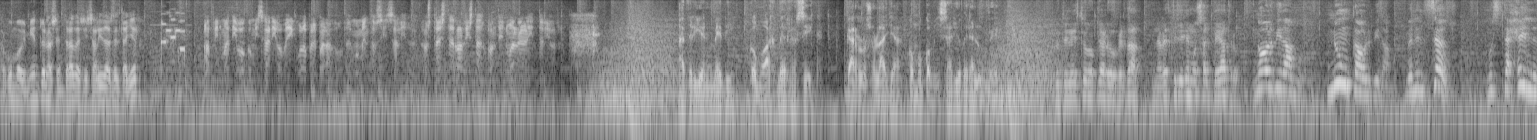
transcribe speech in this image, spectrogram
¿Algún movimiento en las entradas y salidas del taller? Afirmativo, comisario. Vehículo preparado. De momento sin salida. Los tres terroristas continúan en el interior. Adrien Medi como Ahmed Rasik. Carlos Olaya como comisario Veraluce. Lo tenéis todo claro, ¿verdad? Una vez que lleguemos al teatro. No olvidamos. Nunca olvidamos. Me Mustahil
